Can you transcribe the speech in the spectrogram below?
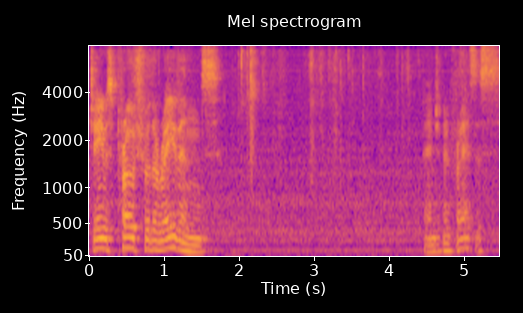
James Proche for the Ravens. Benjamin Francis.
